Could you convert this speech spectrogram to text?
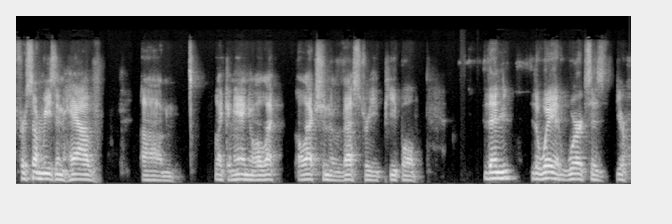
for some reason, have um, like an annual elect, election of vestry people, then the way it works is your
